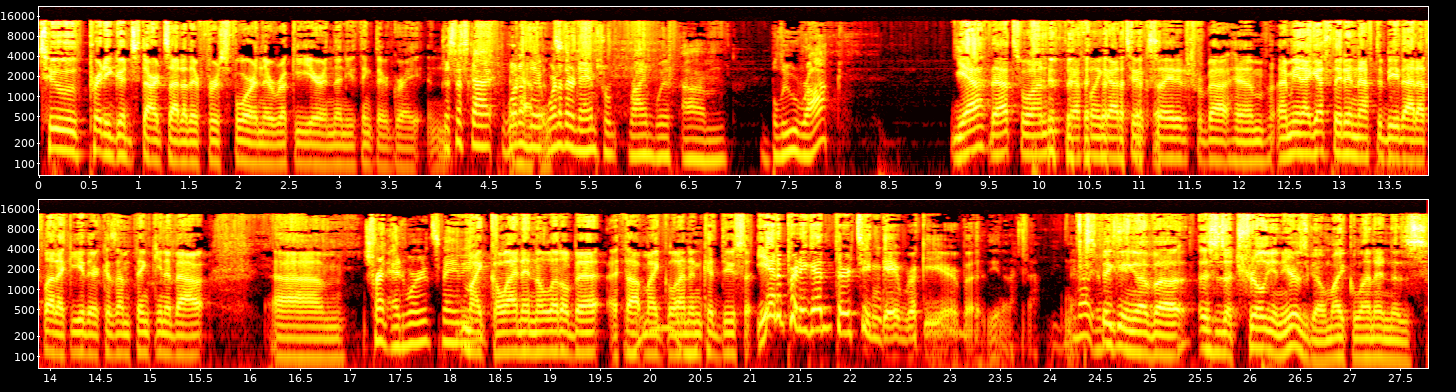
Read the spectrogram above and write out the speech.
two pretty good starts out of their first four in their rookie year, and then you think they're great. And Does this guy one it of their happens. one of their names rhyme with um, Blue Rock? Yeah, that's one. Definitely got too excited for about him. I mean, I guess they didn't have to be that athletic either because I'm thinking about um, Trent Edwards, maybe. Mike Glennon a little bit. I thought Mike Glennon could do so. He had a pretty good 13 game rookie year, but you know, no, no. No, it was- Speaking of, uh, this is a trillion years ago. Mike Glennon is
